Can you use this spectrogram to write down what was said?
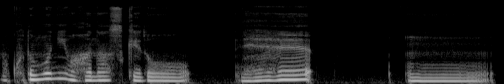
まあ、子供には話すけど、ねえ、うーん。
